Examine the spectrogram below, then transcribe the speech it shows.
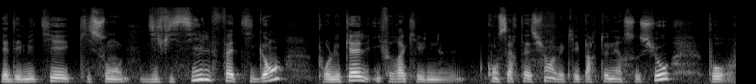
il y a des métiers qui sont difficiles, fatigants, pour lesquels il faudra qu'il y ait une concertation avec les partenaires sociaux pour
